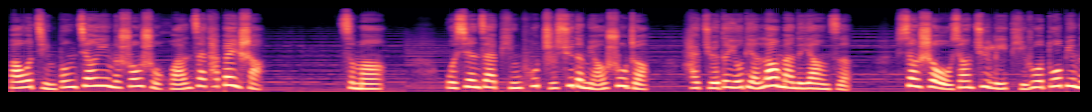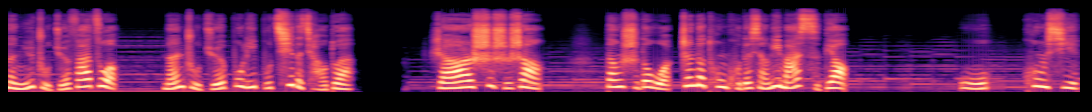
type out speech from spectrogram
把我紧绷僵硬的双手环在他背上，怎么？我现在平铺直叙的描述着，还觉得有点浪漫的样子，像是偶像剧里体弱多病的女主角发作，男主角不离不弃的桥段。然而事实上，当时的我真的痛苦的想立马死掉。五空隙，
